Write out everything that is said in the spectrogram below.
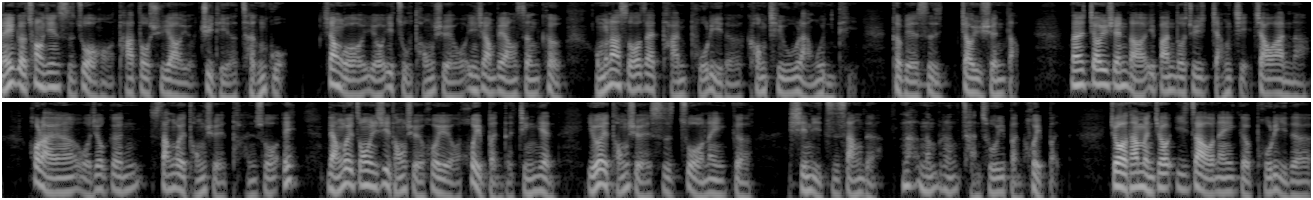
每一个创新实作哈，它都需要有具体的成果。像我有一组同学，我印象非常深刻。我们那时候在谈普里的空气污染问题，特别是教育宣导。那教育宣导一般都去讲解教案呐。后来呢，我就跟三位同学谈说，诶，两位中文系同学会有绘本的经验，一位同学是做那个心理咨商的，那能不能产出一本绘本？结果他们就依照那个普里的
